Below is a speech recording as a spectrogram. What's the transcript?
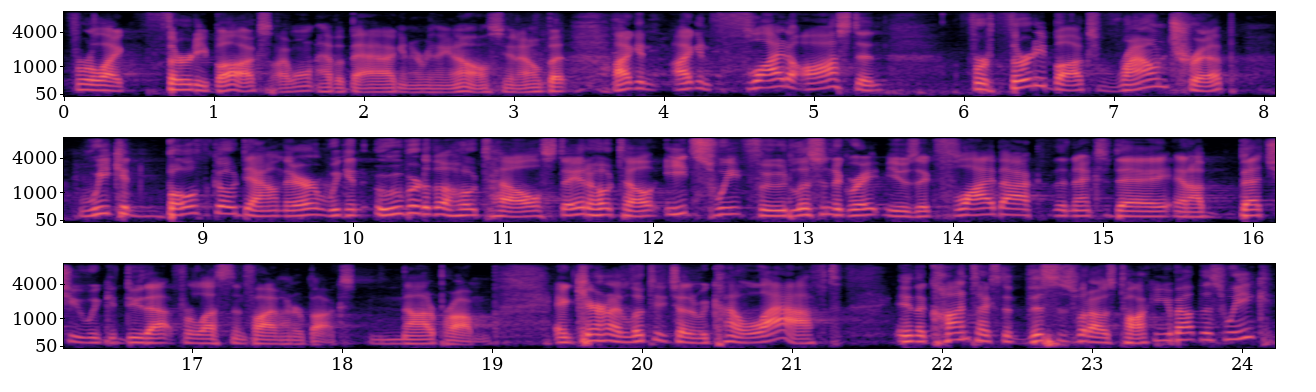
for like 30 bucks. I won't have a bag and everything else, you know, but I can, I can fly to Austin for 30 bucks round trip. We could both go down there. We can Uber to the hotel, stay at a hotel, eat sweet food, listen to great music, fly back the next day, and I bet you we could do that for less than 500 bucks. Not a problem. And Karen and I looked at each other and we kind of laughed in the context of this is what I was talking about this week.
